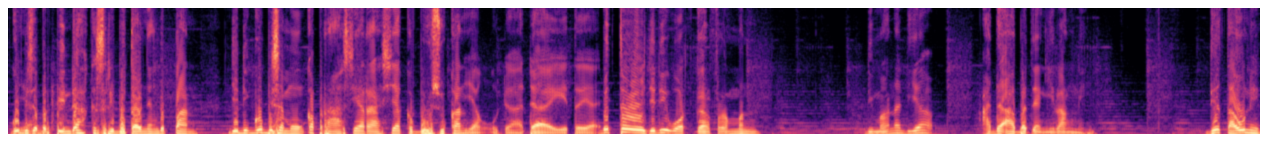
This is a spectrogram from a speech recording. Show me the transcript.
Gue Iya. bisa berpindah ke seribu tahun yang depan jadi gue bisa mengungkap rahasia-rahasia kebusukan yang udah ada gitu ya. betul jadi world government di mana dia ada abad yang hilang nih. Dia tahu nih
